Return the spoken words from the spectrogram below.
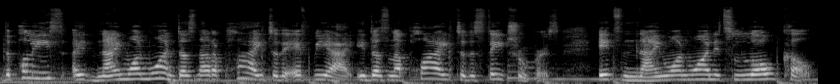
The police, uh, 911 does not apply to the FBI. It doesn't apply to the state troopers. It's 911, it's local.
